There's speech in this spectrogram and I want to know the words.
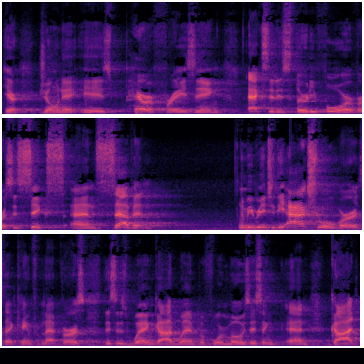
Here, Jonah is paraphrasing Exodus 34, verses 6 and 7. Let me read you the actual words that came from that verse. This is when God went before Moses and, and God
